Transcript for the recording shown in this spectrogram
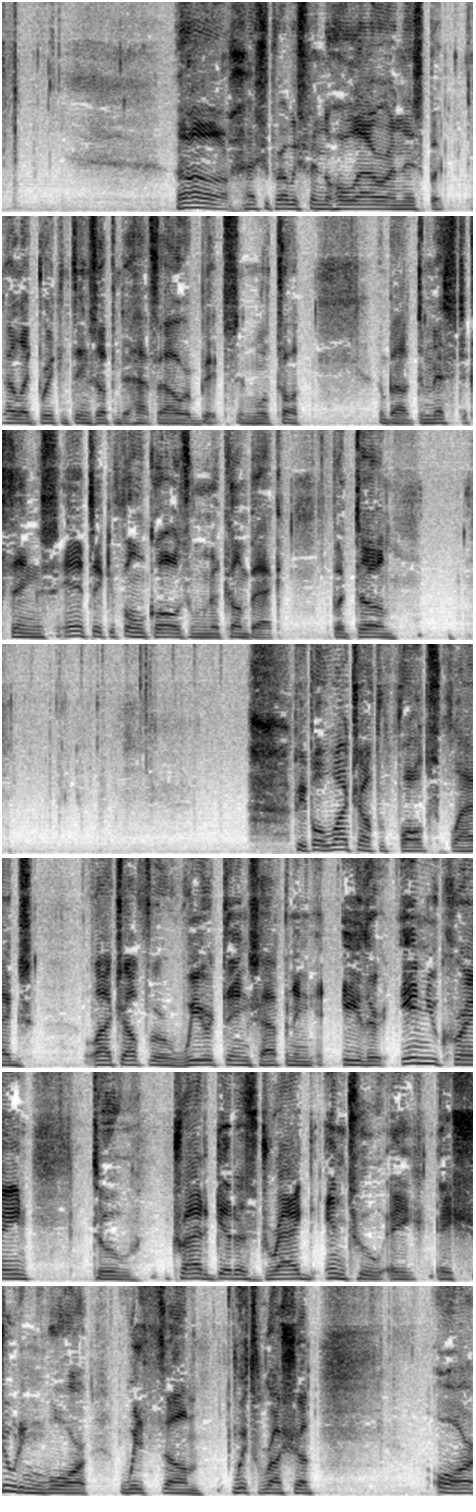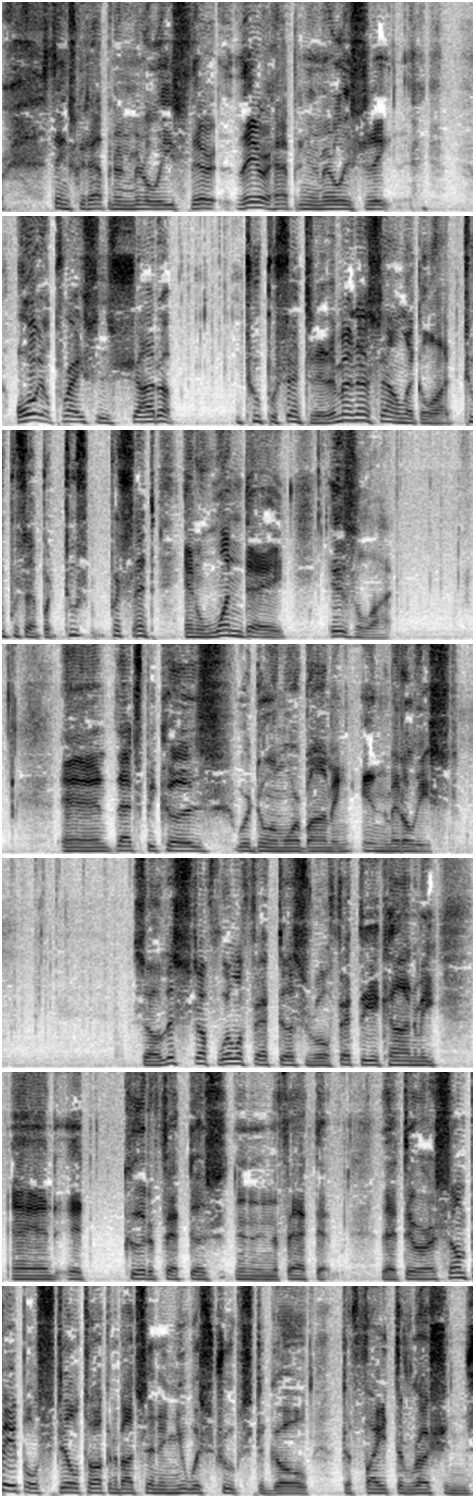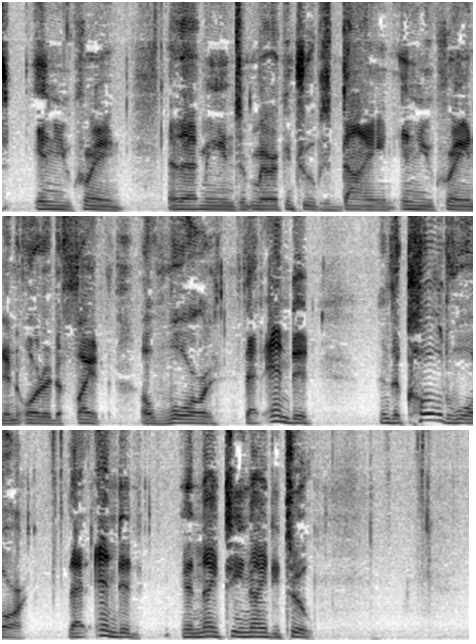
Oh, I should probably spend the whole hour on this, but I like breaking things up into half hour bits, and we'll talk about domestic things and take your phone calls when I come back. But, um, people, watch out for false flags. Watch out for weird things happening either in Ukraine to try to get us dragged into a, a shooting war with, um, with Russia, or things could happen in the Middle East. They're, they are happening in the Middle East today. Oil prices shot up 2% today. That might not sound like a lot, 2%, but 2% in one day is a lot. And that's because we're doing more bombing in the Middle East. So this stuff will affect us, it will affect the economy, and it could affect us in, in the fact that that there are some people still talking about sending U.S. troops to go to fight the Russians in Ukraine. And that means American troops dying in Ukraine in order to fight a war that ended, in the Cold War that ended in 1992.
